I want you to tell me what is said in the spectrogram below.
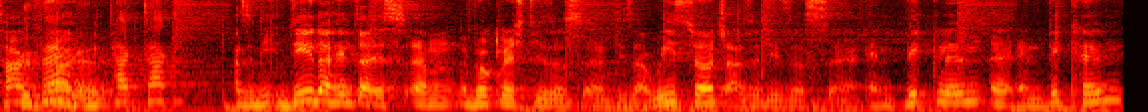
Tak, Gefällt tak. Tak, tak. Also die Idee dahinter ist ähm, wirklich dieses, äh, dieser Research, also dieses äh, Entwickeln, äh, Entwickeln,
